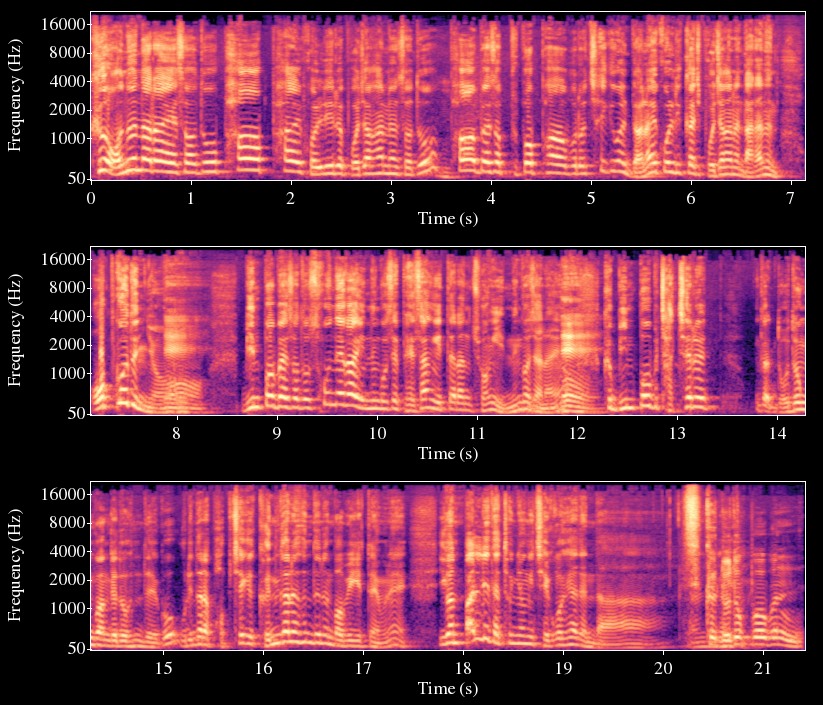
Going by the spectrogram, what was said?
그 어느 나라에서도 파업할 권리를 보장하면서도 음. 파업에서 불법 파업으로 책임을 면할 권리까지 보장하는 나라는 없거든요. 네. 민법에서도 손해가 있는 곳에 배상이 있다라는 조항이 있는 거잖아요. 네. 그 민법 자체를 그러니까 노동 관계도 흔들고 우리나라 법체계 근간을 흔드는 법이기 때문에 이건 빨리 대통령이 제고해야 된다. 그 노동법은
